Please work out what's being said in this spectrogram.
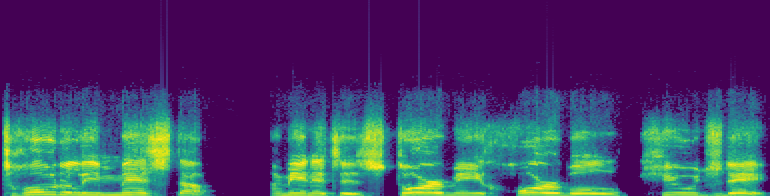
totally messed up. I mean, it's a stormy, horrible, huge day.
